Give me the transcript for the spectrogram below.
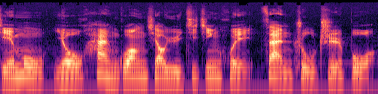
节目由汉光教育基金会赞助制播。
